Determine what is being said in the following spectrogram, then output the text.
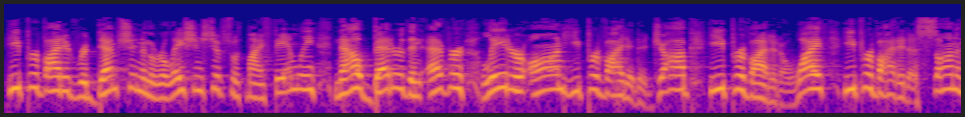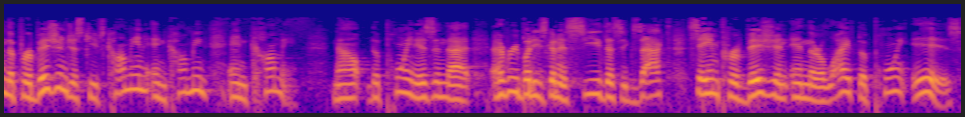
He provided redemption in the relationships with my family. Now now better than ever. Later on, He provided a job. He provided a wife. He provided a son and the provision just keeps coming and coming and coming. Now, the point isn't that everybody's going to see this exact same provision in their life. The point is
